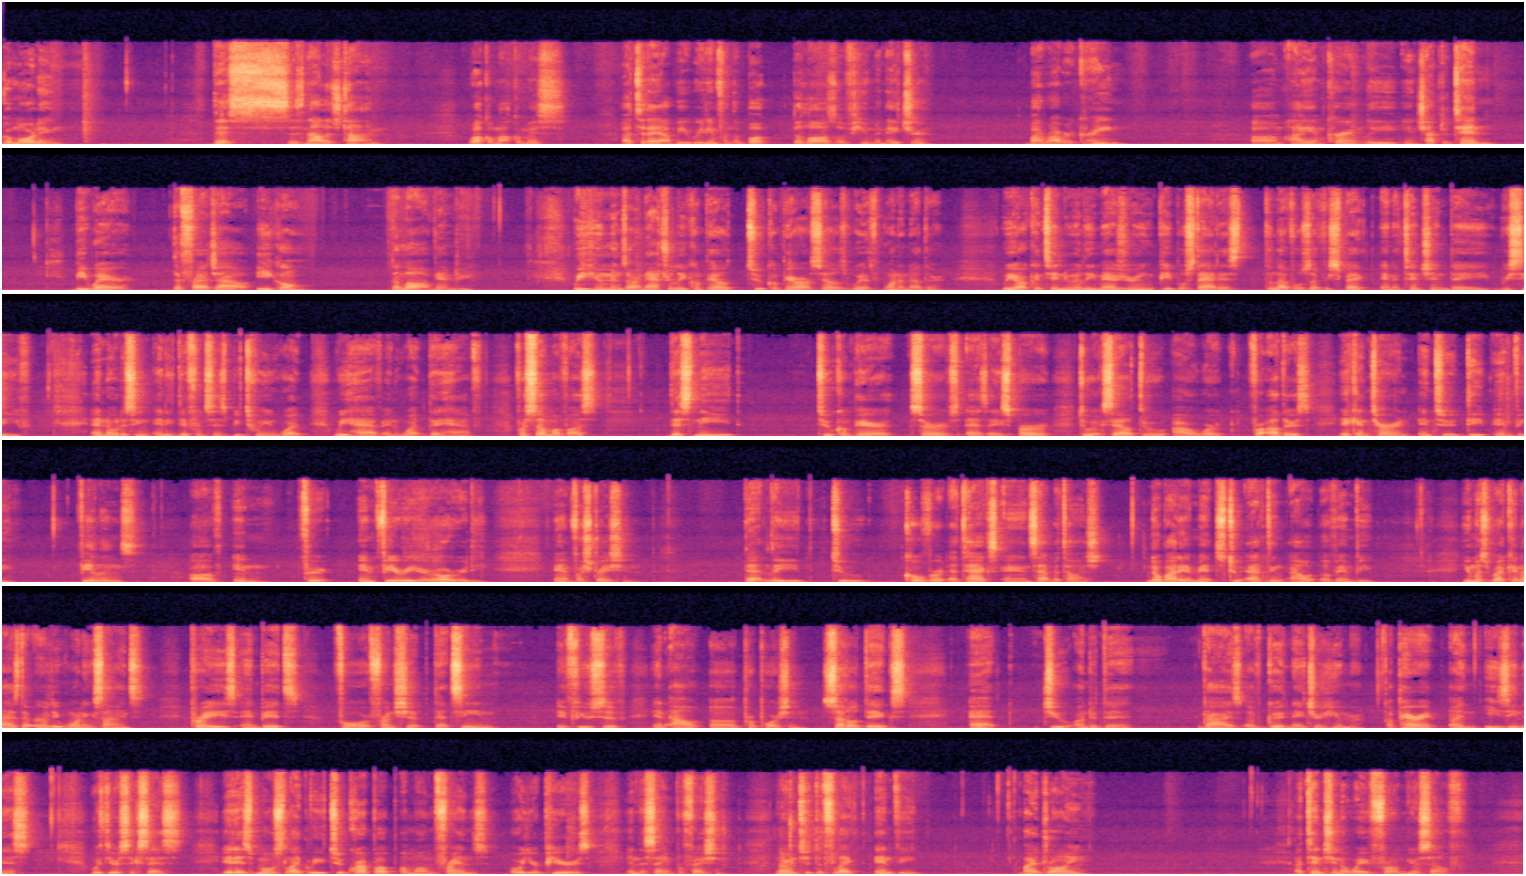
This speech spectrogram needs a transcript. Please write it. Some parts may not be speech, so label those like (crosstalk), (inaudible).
Good morning. This is Knowledge Time. Welcome, alchemists. Uh, today I'll be reading from the book The Laws of Human Nature by Robert Greene. Um, I am currently in chapter 10 Beware the Fragile Ego, the Law of Envy. We humans are naturally compelled to compare ourselves with one another. We are continually measuring people's status, the levels of respect and attention they receive, and noticing any differences between what we have and what they have. For some of us, this need to compare serves as a spur to excel through our work. For others, it can turn into deep envy, feelings of infer- inferiority and frustration that lead to covert attacks and sabotage. Nobody admits to acting out of envy. You must recognize the early warning signs, praise and bids for friendship that seem effusive and out of proportion, subtle digs at you under the guise of good natured humor, apparent uneasiness with your success. It is most likely to crop up among friends or your peers in the same profession. Learn to deflect envy by drawing attention away from yourself.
